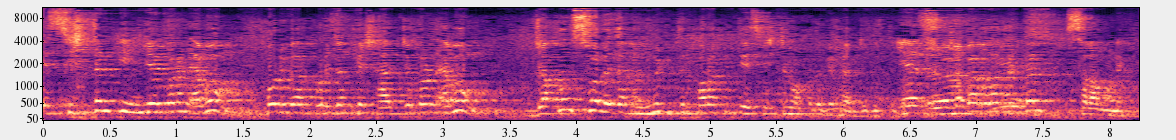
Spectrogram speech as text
এই সিস্টেমকে এনজয় করেন এবং পরিবার পরিজনকে সাহায্য করেন এবং যখন চলে যাবেন মৃত্যুর পর কিন্তু এই সিস্টেম আপনাদেরকে সাহায্য করতে পারবে সালাম আলাইকুম।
